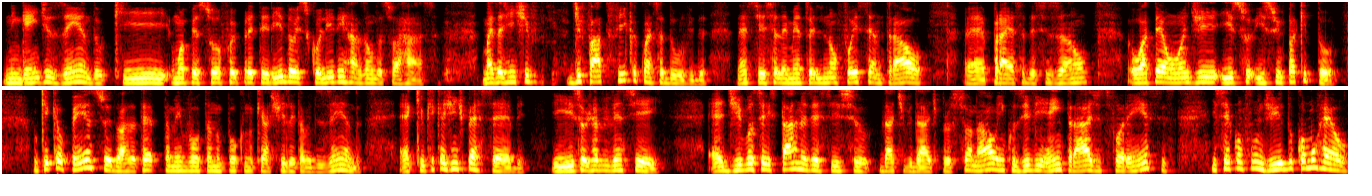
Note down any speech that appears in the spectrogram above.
ninguém dizendo que uma pessoa foi preterida ou escolhida em razão da sua raça. Mas a gente, de fato, fica com essa dúvida, né? se esse elemento ele não foi central é, para essa decisão ou até onde isso, isso impactou. O que, que eu penso, Eduardo, até também voltando um pouco no que a Shirley estava dizendo, é que o que, que a gente percebe, e isso eu já vivenciei, é de você estar no exercício da atividade profissional, inclusive em trajes forenses, e ser confundido como réu.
